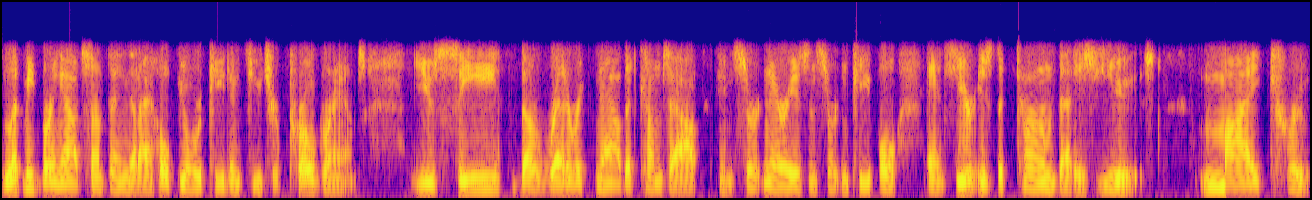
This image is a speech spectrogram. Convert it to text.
Let me bring out something that I hope you'll repeat in future programs. You see the rhetoric now that comes out in certain areas and certain people, and here is the term that is used my truth.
